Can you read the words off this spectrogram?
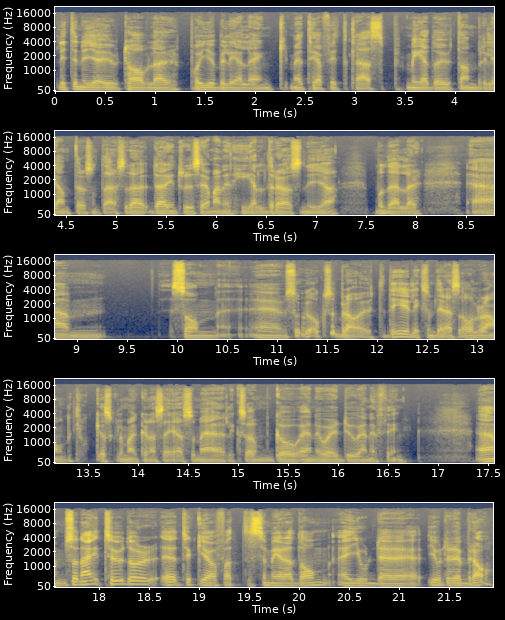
Lite nya urtavlor på jubileelänk med T-fit clasp med och utan briljanter och sånt där. Så där, där introducerar man en hel drös nya modeller. um, som eh, såg också bra ut. Det är ju liksom deras allround-klocka skulle man kunna säga, som är liksom go anywhere, do anything. Ehm, så nej, Tudor eh, tycker jag, för att summera dem, eh, gjorde, gjorde det bra.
